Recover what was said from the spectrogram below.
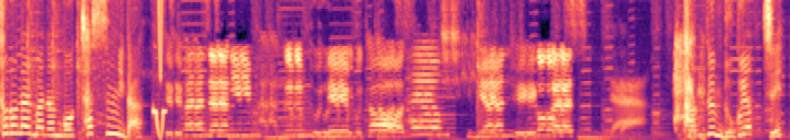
토론할 만한 곳 찾습니다. 재판장님 방금 돈을부터 사형시키면 될 것 같습니다. 방금 누구였지?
